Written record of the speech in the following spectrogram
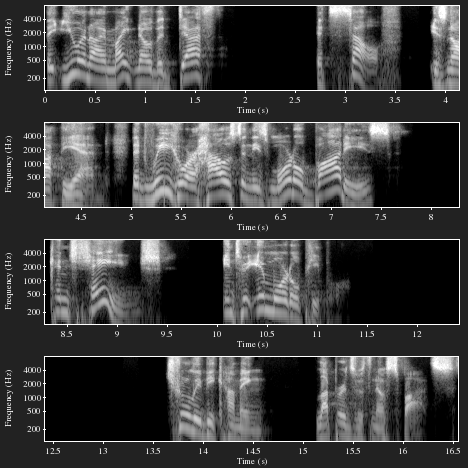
that you and I might know that death itself is not the end, that we who are housed in these mortal bodies can change into immortal people, truly becoming leopards with no spots,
